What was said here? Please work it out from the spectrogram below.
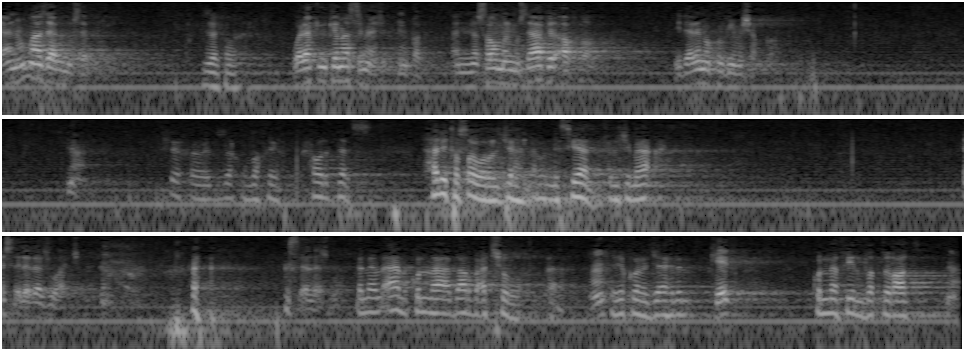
لأنه ما زال مسافر جزاك الله ولكن كما سمعت من قبل أن صوم المسافر أفضل إذا لم يكن فيه مشقة. نعم. شيخ جزاكم الله خير. حول الدرس هل يتصور الجهل أو النسيان في الجماع؟ اسأل الأزواج. اسأل الأزواج. لأن الآن قلنا بأربعة شروط. أن يكون جاهلا. كيف؟ قلنا في المفطرات نعم.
